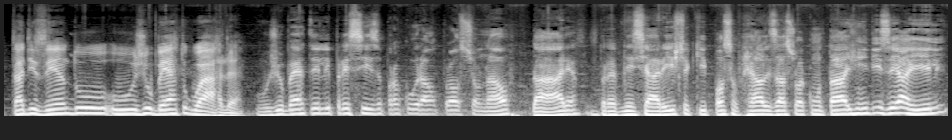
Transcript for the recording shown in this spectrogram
Está dizendo o Gilberto Guarda. O Gilberto ele precisa procurar um profissional da área, um previdenciarista que possa realizar sua contagem e dizer a ele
